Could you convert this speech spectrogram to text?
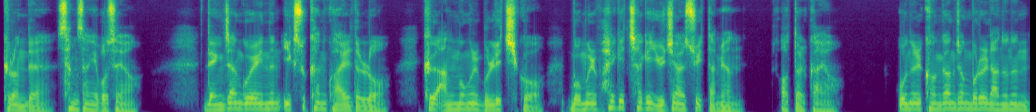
그런데 상상해 보세요. 냉장고에 있는 익숙한 과일들로 그 악몽을 물리치고 몸을 활기차게 유지할 수 있다면 어떨까요? 오늘 건강 정보를 나누는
